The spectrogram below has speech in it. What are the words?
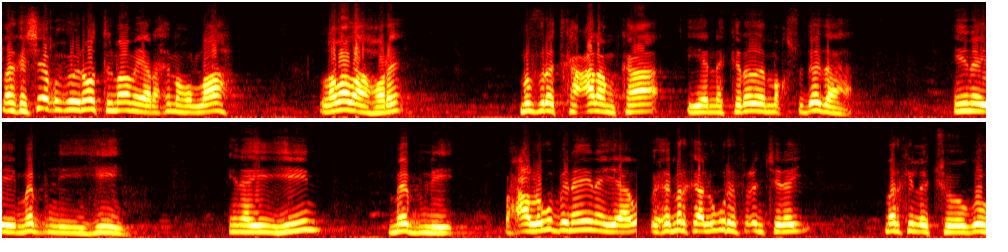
marka sheekh wuxuu inoo tilmaamaya raximah اllah labadaa hore mufradka calamka iyo nakirada maqsuudada inay mebni yihiin. Inay yihiin mebni waxaa lagu binaynayaa wixii markaa lagu rafcin jiray markii la joogo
